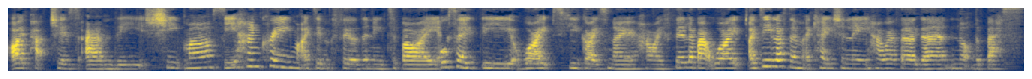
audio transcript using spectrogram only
eye patches and the sheet mask. The hand cream I didn't feel the need to buy. Also the wipes, you guys know how I feel about wipes. I do love them occasionally, however they're not the best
